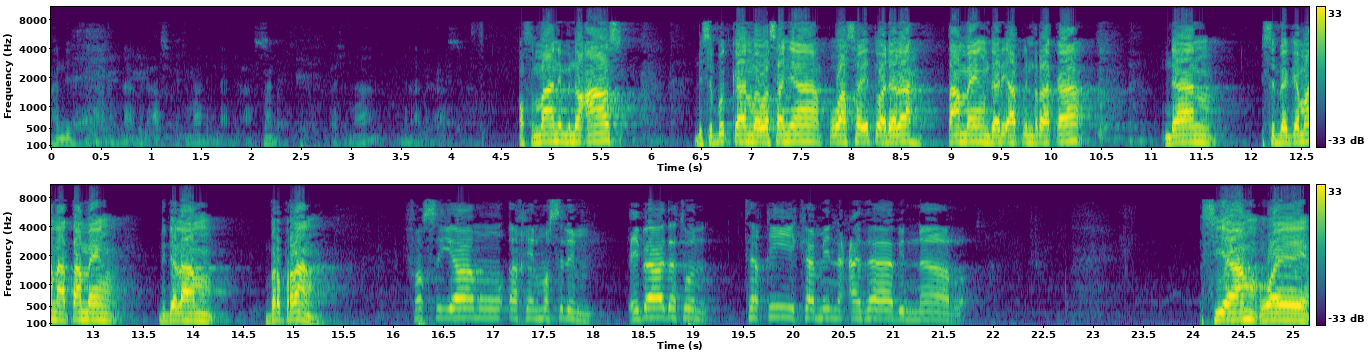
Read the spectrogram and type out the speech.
hadis. Man? Utsman bin As disebutkan bahwasanya puasa itu adalah tameng dari api neraka dan sebagaimana tameng di dalam berperang. فصيام أخي المسلم عبادة تقيك من عذاب النار Siam wahai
